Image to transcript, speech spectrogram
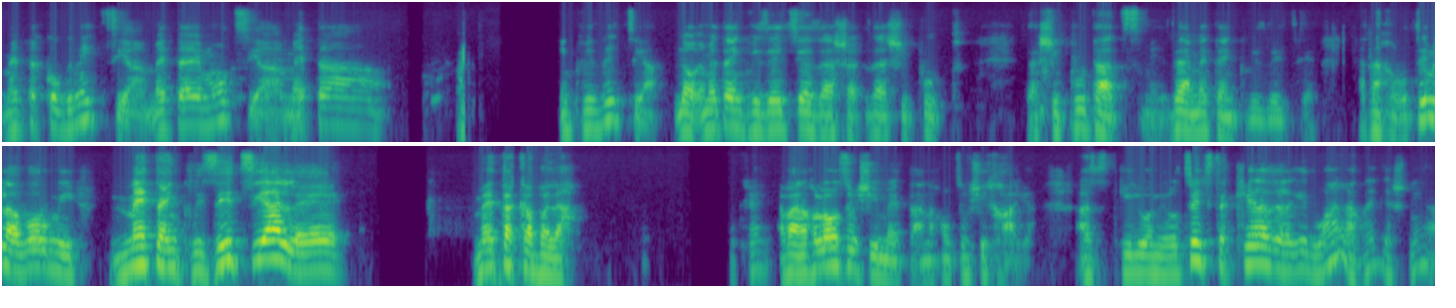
מטה-קוגניציה, מטה-אמוציה, מטה-אינקוויזיציה. לא, מטה-אינקוויזיציה זה, הש... זה השיפוט, זה השיפוט העצמי, זה המטה-אינקוויזיציה. אז אנחנו רוצים לעבור ממטה-אינקוויזיציה למטה-קבלה. אוקיי? אבל אנחנו לא רוצים שהיא מתה, אנחנו רוצים שהיא חיה. אז כאילו, אני רוצה להסתכל על זה ולהגיד, וואלה, רגע, שנייה.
